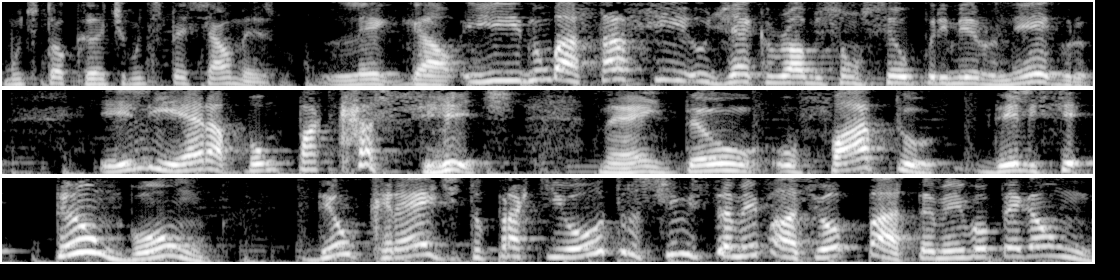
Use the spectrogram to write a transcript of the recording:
muito tocante, muito especial mesmo. Legal. E não bastasse o Jack Robinson ser o primeiro negro, ele era bom pra cacete, né? Então, o fato dele ser tão bom deu crédito para que outros times também falassem: opa, também vou pegar um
